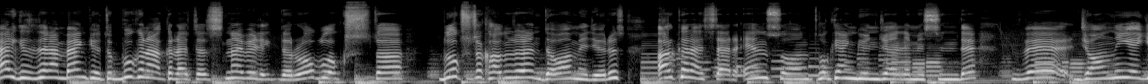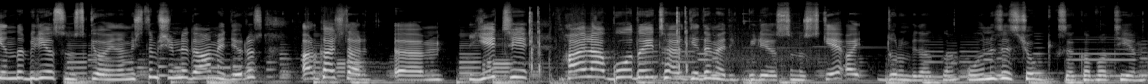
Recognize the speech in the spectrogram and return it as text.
Herkese selam ben kötü. Bugün arkadaşlar sizinle birlikte Roblox'ta Blox'ta kaldığımız yerden devam ediyoruz. Arkadaşlar en son token güncellemesinde ve canlı yayında biliyorsunuz ki oynamıştım. Şimdi devam ediyoruz. Arkadaşlar em, Yeti hala bu odayı terk edemedik biliyorsunuz ki. Ay durun bir dakika. Oyunun sesi çok yüksek kapatayım.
